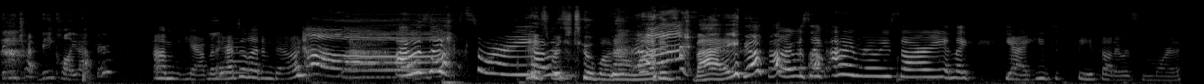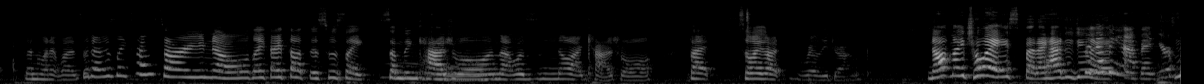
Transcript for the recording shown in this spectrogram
he try? Did he call you after? Um, yeah, but I had to let him down. Oh. I was like, sorry. Thanks I for the two one on ones. Bye. I was like, I'm really sorry, and like, yeah, he just, he thought it was more than what it was, and I was like, I'm sorry, no, like I thought this was like something casual, and that was not casual. But so I got really drunk. Not my choice, but I had to do But it. nothing happened. You're Nothing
